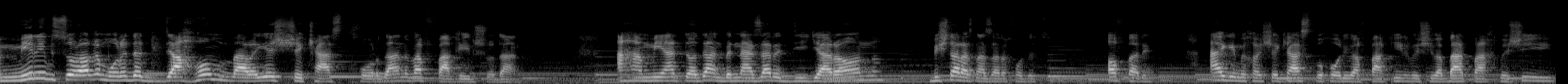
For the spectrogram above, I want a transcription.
میریم سراغ مورد دهم برای شکست خوردن و فقیر شدن. اهمیت دادن به نظر دیگران بیشتر از نظر خودت. آفرین. اگه می‌خوای شکست بخوری و فقیر بشی و بدبخت بشی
